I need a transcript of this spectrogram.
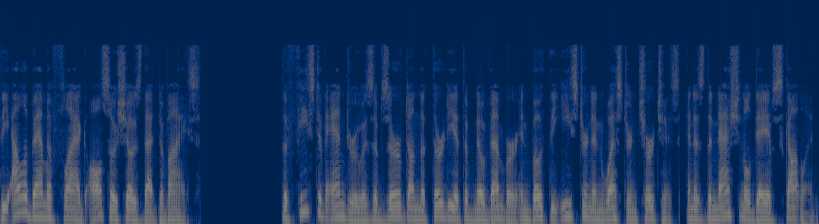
The Alabama flag also shows that device. The Feast of Andrew is observed on 30 November in both the Eastern and Western churches, and is the National Day of Scotland.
